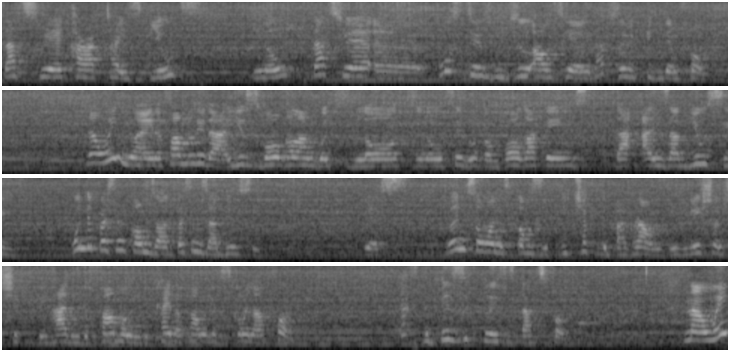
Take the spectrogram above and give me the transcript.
That's where character is built. You know, that's where uh, most things we do out here, that's where we pick them from. Now, when you are in a family that uses vulgar language a lot, you know, says a lot of vulgar things that is abusive, when the person comes out, the person is abusive Yes. When someone is toxic, you check the background, the relationship they had with the family, the kind of family that is coming out from. That's the basic place it starts from. Now, when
